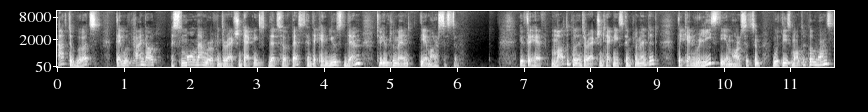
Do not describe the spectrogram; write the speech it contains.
Afterwards, they will find out a small number of interaction techniques that serve best and they can use them to implement the MR system. If they have multiple interaction techniques implemented, they can release the MR system with these multiple ones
